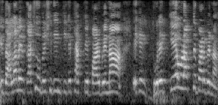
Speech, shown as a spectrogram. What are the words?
এই দালালের কাছেও বেশি দিন টিকে থাকতে পারবে না। একে ধরে কেউ রাখতে পারবে না।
